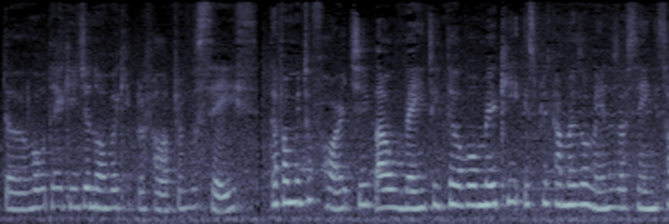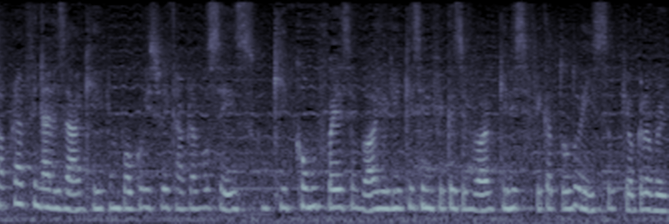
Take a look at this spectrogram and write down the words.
Então eu voltei aqui de novo aqui pra falar pra vocês. Tava muito forte lá o vento, então eu vou meio que explicar mais ou menos assim, só pra finalizar aqui um pouco explicar pra vocês o que, como foi esse vlog, o que, que significa esse vlog, o que significa tudo isso que eu gravei.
